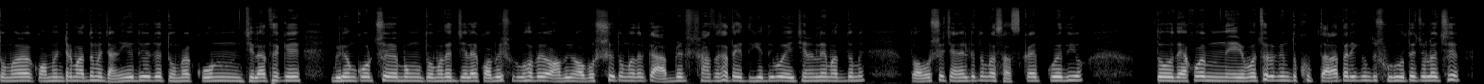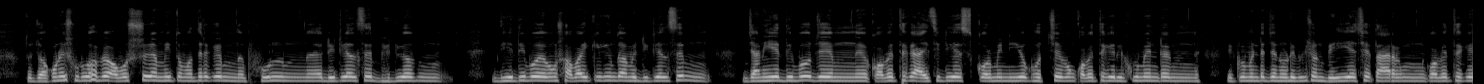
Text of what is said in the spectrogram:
তোমরা কমেন্টের মাধ্যমে জানিয়ে দিও যে তোমরা কোন জেলা থেকে বিলং করছ এবং তোমাদের জেলায় কবে শুরু হবে। আমি অবশ্যই তোমাদেরকে আপডেট সাথে সাথে দিয়ে দিব এই চ্যানেলের মাধ্যমে। তো অবশ্যই চ্যানেলটি তোমরা সাবস্ক্রাইব করে দিও। তো দেখো এবছর কিন্তু খুব তাড়াতাড়ি কিন্তু শুরু হতে চলেছে। তো যখনই শুরু হবে, অবশ্যই আমি তোমাদেরকে ফুল ডিটেলসে ভিডিও দিয়ে দিব এবং সবাইকে কিন্তু আমি ডিটেলসে জানিয়ে দিব যে কবে থেকে আইসিডিএস কর্মী নিয়োগ হচ্ছে এবং কবে থেকে রিক্রুটমেন্টের রিক্রুটমেন্টের যে নোটিফিকেশন বেরিয়েছে তার কবে থেকে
